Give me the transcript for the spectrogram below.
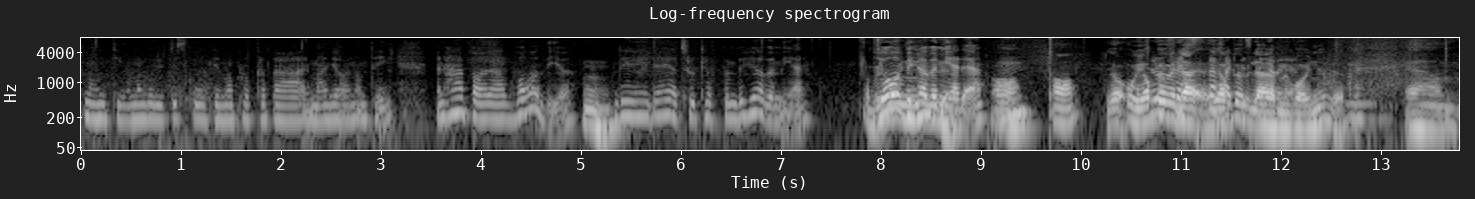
någonting om man går ut i skogen, man plockar bär, man gör någonting. Men här bara var vi ju. Mm. Det är det jag tror kroppen behöver mer. Ja, Jag behöver mer det. Ja, Mm. ja. ja och jag, Jag behöver, lära, jag behöver lära mig vara i nuet. Ehm,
